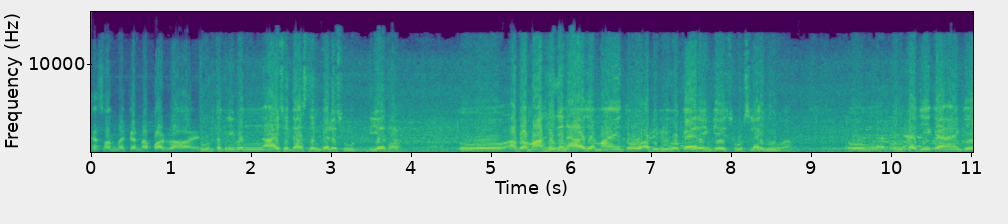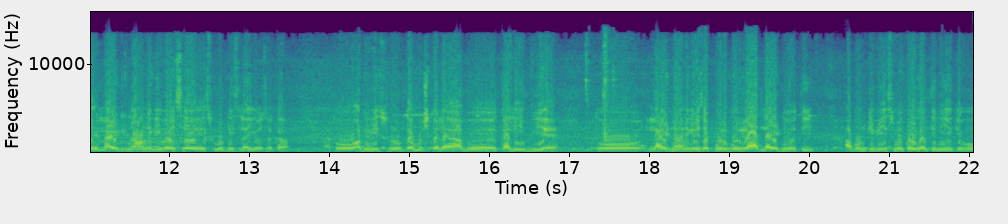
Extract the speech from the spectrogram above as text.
का सामना करना पड़ रहा है। सूट तकरीबन आज से दस दिन पहले सूट दिया था। तो अब हम आखिरी दिन आज हम आए तो अभी भी वो कह रहे हैं कि सूट सिलाई नहीं हुआ। तो उनका ये कहना है कि लाइट ना होने की वजह से सूट नहीं सिलाई हो सका। तो अभी भी सूट का मुश्किल है। अब कल ईद भी है तो लाइट ना होने की वजह से पूरी पूरी रात लाइट नहीं होती। अब उनकी भी इसमें कोई गलती नहीं है कि वो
